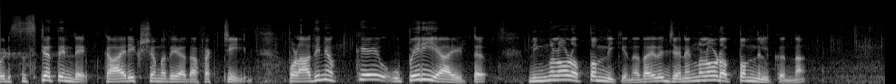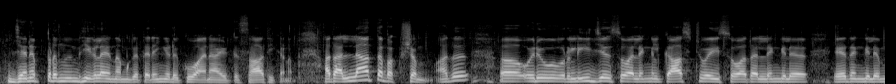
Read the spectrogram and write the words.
ഒരു സിസ്റ്റത്തിന്റെ കാര്യക്ഷമതയെ അത് അഫക്റ്റ് ചെയ്യും. അപ്പോൾ അതിനൊക്കെ ഉപരിയായിട്ട് നിങ്ങളോടൊപ്പം നിൽക്കുന്ന അതായത് ജനങ്ങളോടൊപ്പം നിൽക്കുന്ന ജനപ്രതിനിധികളെ നമുക്ക് തിരഞ്ഞെടുക്കുവാനായിട്ട് സാധിക്കണം. അതല്ലാത്ത പക്ഷം അത് ഒരു റിലീജിയസോ അല്ലെങ്കിൽ കാസ്റ്റ് വൈസോ അതല്ലെങ്കിൽ ഏതെങ്കിലും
